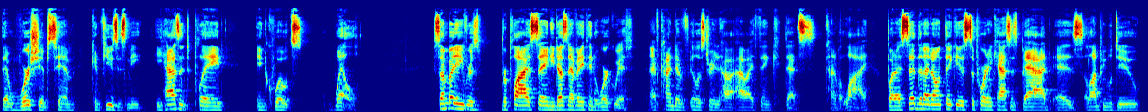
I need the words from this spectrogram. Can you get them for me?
that worships him confuses me. He hasn't played, in quotes, well. Somebody res- replies saying he doesn't have anything to work with. And I've kind of illustrated how, how I think that's kind of a lie. But I said that I don't think his supporting cast is bad, as a lot of people do.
